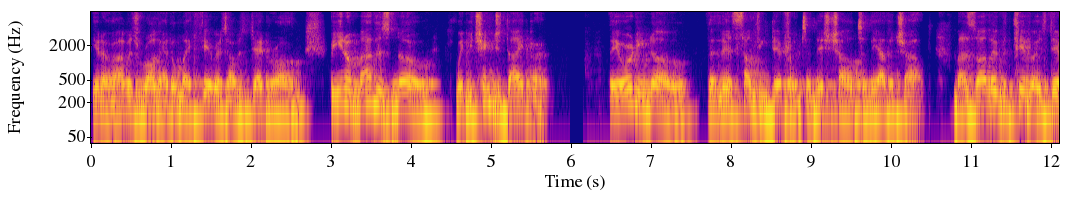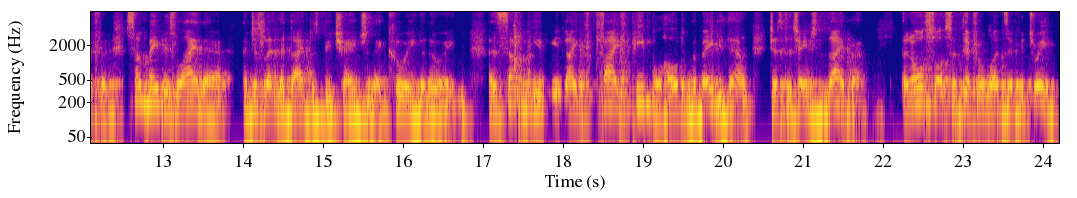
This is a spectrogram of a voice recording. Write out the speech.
You know, I was wrong. I had all my theories. I was dead wrong. But you know, mothers know when you change a diaper, they already know that there's something different in this child to the other child. Mazalo Vativo is different. Some babies lie there and just let their diapers be changed and they're cooing and oohing. And some, you need like five people holding the baby down just to change the diaper. And all sorts of different ones in between.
